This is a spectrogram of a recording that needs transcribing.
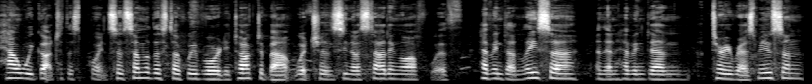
how we got to this point. So some of the stuff we've already talked about, which is, you know, starting off with having done Lisa and then having done Terry Rasmussen,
